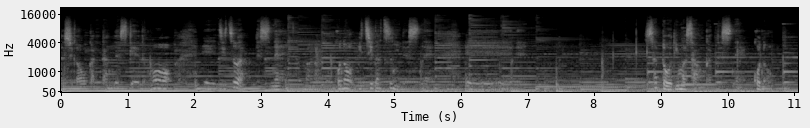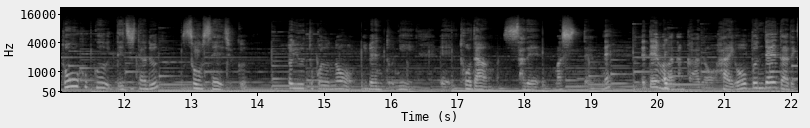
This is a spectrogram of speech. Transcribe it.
話が多かったんですけれども、えー、実はですね、まあ、この1月にですね、えー、佐藤里真さんがですねこの東北デジタル創生塾というところのイベントに、えー、登壇されましたよね。でテーマがなんかあの、はい、オープンデータで考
